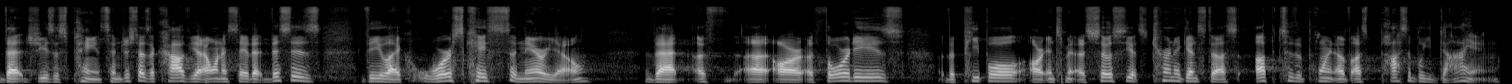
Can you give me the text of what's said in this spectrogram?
that Jesus paints. And just as a caveat, I want to say that this is the like worst case scenario that uh, uh, our authorities, the people, our intimate associates turn against us up to the point of us possibly dying.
